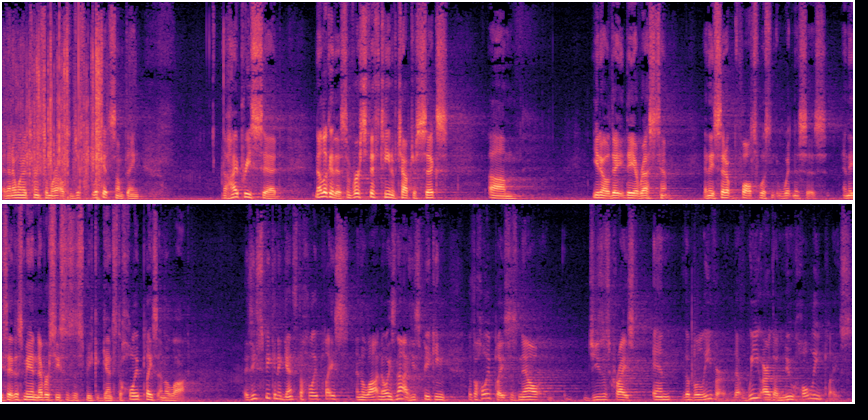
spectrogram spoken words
and then I want to turn somewhere else and just look at something. The high priest said, now look at this. In verse 15 of chapter 6, um, you know, they, they arrest him and they set up false witnesses. And they say, This man never ceases to speak against the holy place and the law. Is he speaking against the holy place and the law? No, he's not. He's speaking that the holy place is now Jesus Christ and the believer, that we are the new holy place.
